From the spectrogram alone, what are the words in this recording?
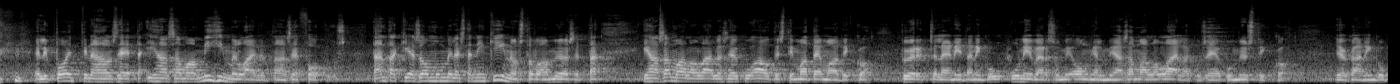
Eli pointtina on se, että ihan sama mihin me laitetaan se fokus. Tämän takia se on mun mielestä niin kiinnostavaa myös, että ihan samalla lailla se joku autistimatemaatikko pyörittelee niitä niin kuin universumin ongelmia samalla lailla kuin se joku mystikko, joka niin kuin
